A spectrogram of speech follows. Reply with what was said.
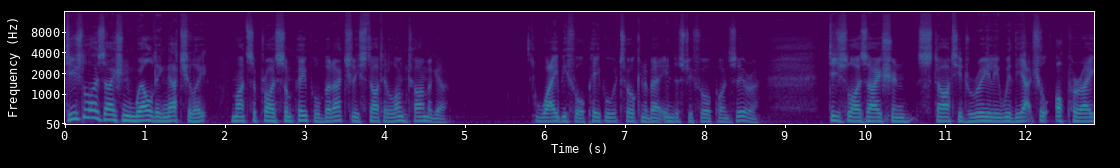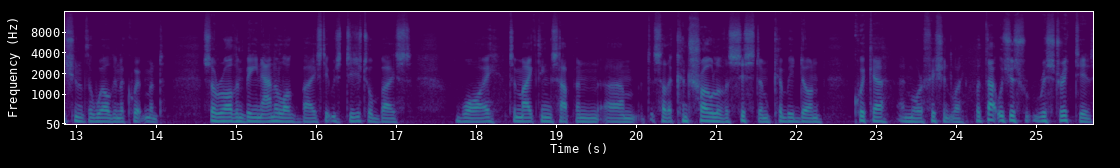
Digitalisation in welding actually might surprise some people, but actually started a long time ago. way before people were talking about Industry 4.0. Digitalisation started really with the actual operation of the welding equipment. So rather than being analog based, it was digital based. Why? To make things happen um, so that control of a system can be done quicker and more efficiently. But that was just restricted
